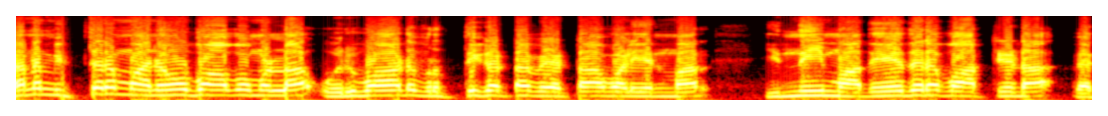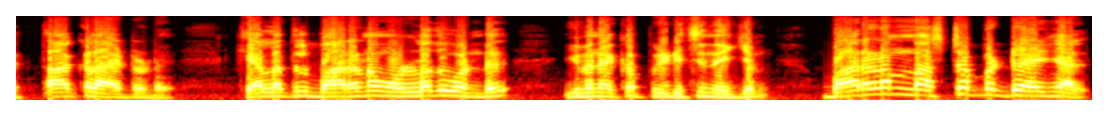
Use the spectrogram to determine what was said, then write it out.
കാരണം ഇത്തരം മനോഭാവമുള്ള ഒരുപാട് വൃത്തികെട്ട വേട്ടാവളിയന്മാർ ഇന്ന് ഈ മതേതര പാർട്ടിയുടെ വ്യക്താക്കളായിട്ടുണ്ട്. കേരളത്തിൽ ഭരണം ഉള്ളതുകൊണ്ട് ഇവനൊക്കെ പിടിച്ചു നിൽക്കും. ഭരണം നഷ്ടപ്പെട്ടു കഴിഞ്ഞാൽ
